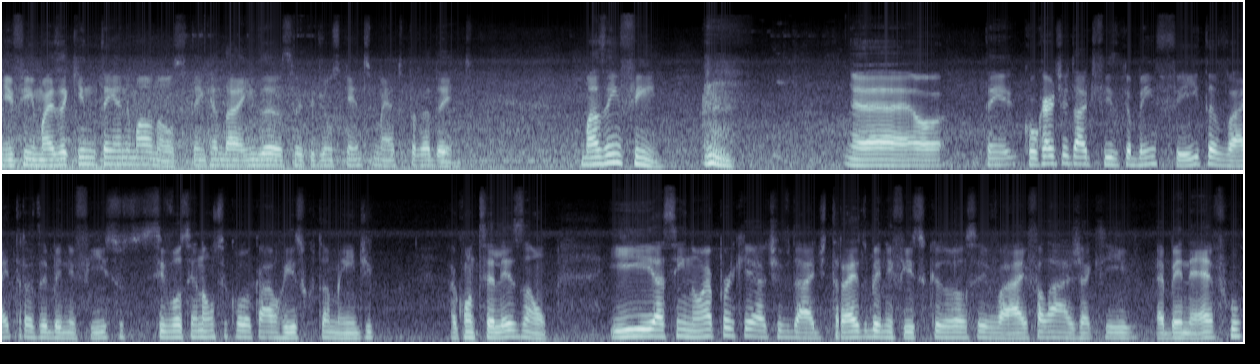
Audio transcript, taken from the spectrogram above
Enfim, mas aqui não tem animal não, você tem que andar ainda cerca de uns 500 metros para dentro. Mas enfim, é, tem, qualquer atividade física bem feita vai trazer benefícios se você não se colocar ao risco também de acontecer lesão. E assim, não é porque a atividade traz benefício que você vai falar, ah, já que é benéfico,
